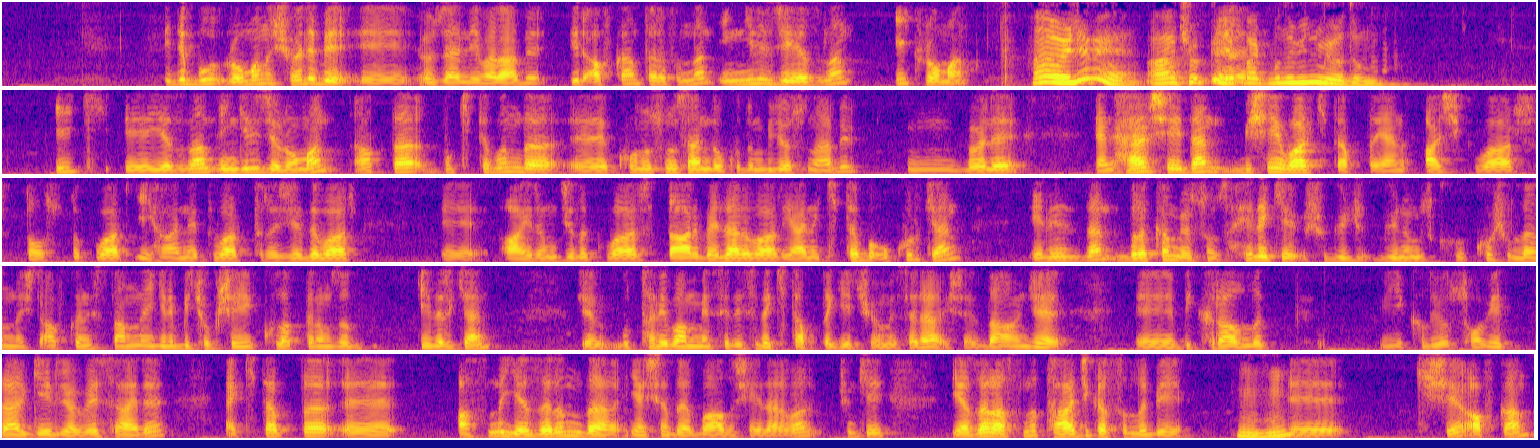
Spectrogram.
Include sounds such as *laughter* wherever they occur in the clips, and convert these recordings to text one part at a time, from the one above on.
Bir de bu romanın şöyle bir e, özelliği var abi. Bir Afgan tarafından İngilizce yazılan ilk roman. Ha öyle mi? Aa çok garip Evet. bak bunu bilmiyordum. İlk e, yazılan İngilizce roman. Hatta bu kitabın da e, konusunu sen de okudun biliyorsun abi. Hmm, Böyle yani her şeyden bir şey var kitapta. Yani aşk var, dostluk var, ihanet var, trajedi var, e, ayrımcılık var, darbeler var. Yani kitabı okurken elinizden bırakamıyorsunuz. Hele ki şu güc- günümüz ko- koşullarında işte Afganistan'la ilgili birçok şey kulaklarımıza gelirken işte bu Taliban meselesi de kitapta geçiyor mesela. İşte daha önce e, bir krallık yıkılıyor, Sovyetler geliyor vesaire. Yani kitapta e, aslında yazarın da yaşadığı bazı şeyler var. Çünkü yazar aslında Tacik asıllı bir Hı hı. e, kişi, Afgan.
